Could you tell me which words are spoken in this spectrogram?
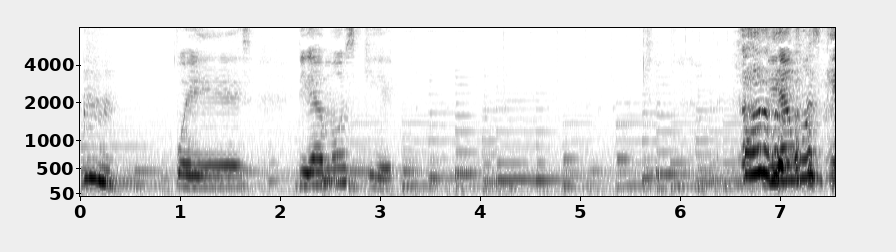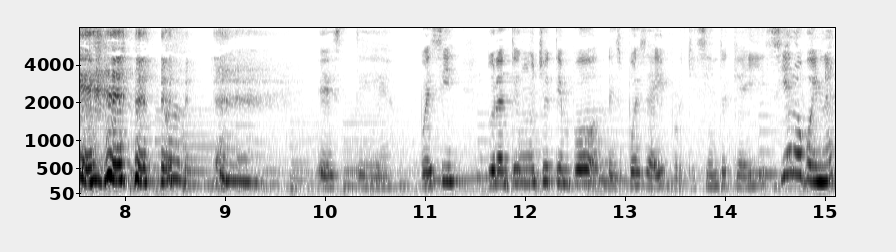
pues digamos que digamos que este, pues sí, durante mucho tiempo después de ahí porque siento que ahí sí era buena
